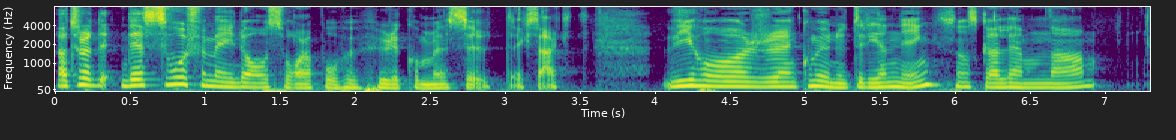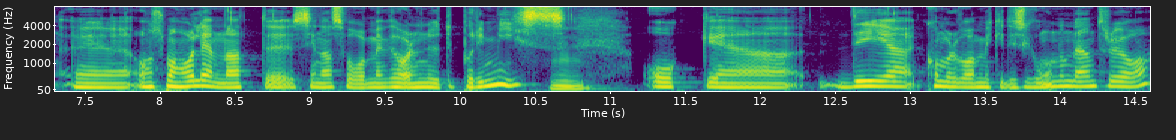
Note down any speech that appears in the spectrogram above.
Jag tror att det- är svårt för mig idag att svara på hur, det kommer att se ut exakt. Vi har en kommunutredning som ska lämna, eh, och som har lämnat eh, sina svar, men vi har den ute på remiss. Och eh, det kommer att vara mycket diskussion om den tror jag.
